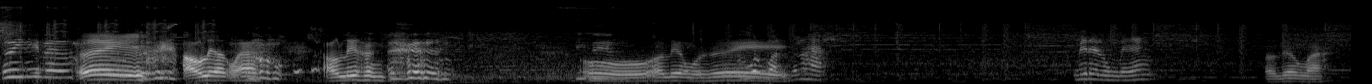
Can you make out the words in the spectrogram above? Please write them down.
เอ้ยนี่เลยเอ้ย เอาเรื่องมา เอาเรื่อง โอ้ เอาเรื่องมาเฮ้ย รู้ว่าก่อนมันหักไม่ได้ลงแรงเอาเรื่องมาเ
